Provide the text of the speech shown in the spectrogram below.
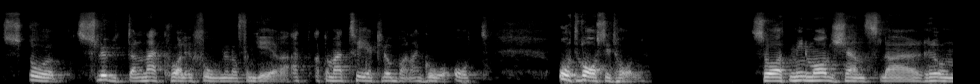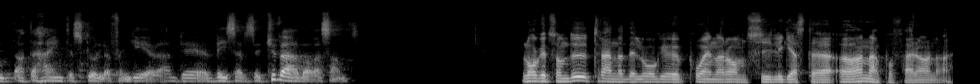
så slutar den här koalitionen att fungera. Att, att de här tre klubbarna går åt, åt varsitt håll. Så att min magkänsla runt att det här inte skulle fungera, det visade sig tyvärr vara sant. Laget som du tränade låg ju på en av de sydligaste öarna på Färöarna.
